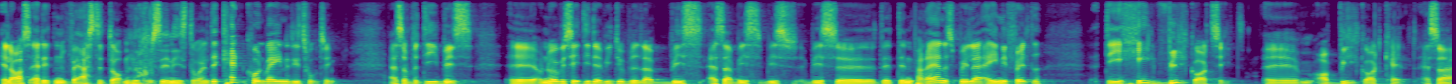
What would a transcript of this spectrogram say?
eller også er det den værste dom nogensinde i historien. Det kan kun være en af de to ting. Altså fordi hvis, øh, og nu har vi set de der videobilleder, hvis, altså hvis, hvis, hvis øh, den parerende spiller er inde i feltet, det er helt vildt godt set, øh, og vildt godt kaldt. Altså,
